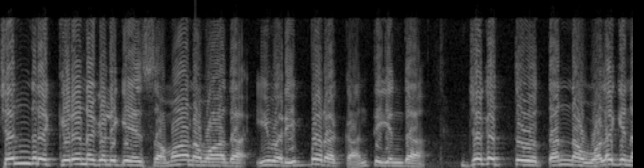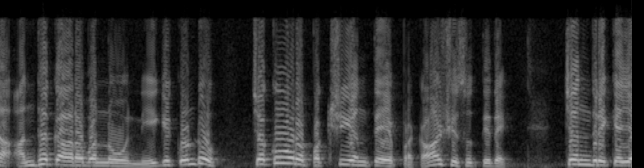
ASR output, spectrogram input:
ಚಂದ್ರ ಕಿರಣಗಳಿಗೆ ಸಮಾನವಾದ ಇವರಿಬ್ಬರ ಕಾಂತಿಯಿಂದ ಜಗತ್ತು ತನ್ನ ಒಳಗಿನ ಅಂಧಕಾರವನ್ನು ನೀಗಿಕೊಂಡು ಚಕೋರ ಪಕ್ಷಿಯಂತೆ ಪ್ರಕಾಶಿಸುತ್ತಿದೆ ಚಂದ್ರಿಕೆಯ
